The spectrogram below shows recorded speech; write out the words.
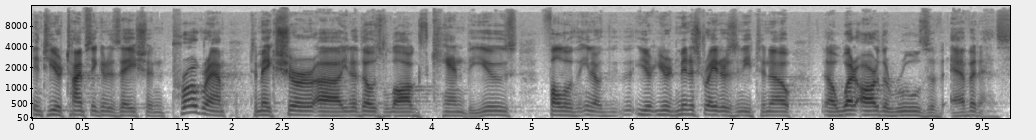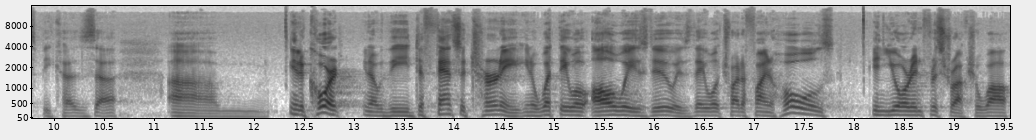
into your time synchronization program to make sure, uh, you know, those logs can be used. Follow, the, you know, the, your, your, administrators need to know uh, what are the rules of evidence because um, in a court, you know, the defense attorney, you know, what they will always do is they will try to find holes in your infrastructure. While,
